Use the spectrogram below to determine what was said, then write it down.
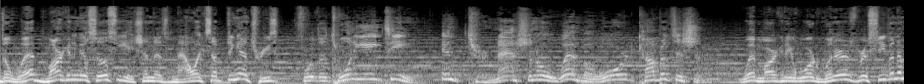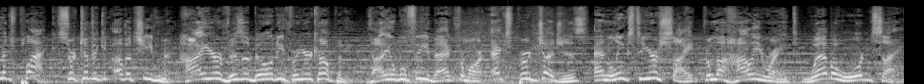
The Web Marketing Association is now accepting entries for the 2018 International Web Award Competition. Web Marketing Award winners receive an image plaque, certificate of achievement, higher visibility for your company, valuable feedback from our expert judges, and links to your site from the highly ranked Web Award site.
